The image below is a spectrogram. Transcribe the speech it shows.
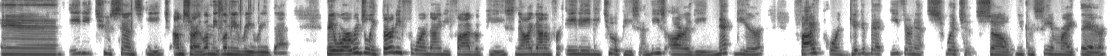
and eighty-two cents each. I'm sorry, let me let me reread that. They were originally $34.95 a piece. Now I got them for $8.82 a piece, and these are the Netgear five-port gigabit Ethernet switches. So you can see them right there.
